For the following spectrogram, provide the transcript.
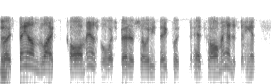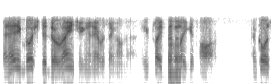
but Sam liked Carl Mann's voice better, so he they put had Carl Mann to sing it, and Eddie Bush did the arranging and everything on that. He played Mhm. played guitar, and of course.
